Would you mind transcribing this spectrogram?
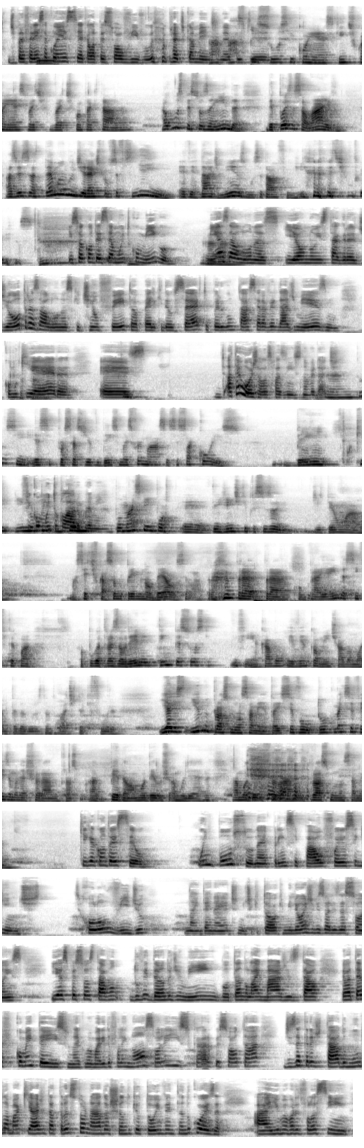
De preferência e... conhecer aquela pessoa ao vivo, praticamente, a, né? As Porque... pessoas que conhecem, quem te conhece vai te, vai te contactar, né? Algumas pessoas ainda, depois dessa live, às vezes até mandam um direct pra você e assim, e aí, é verdade mesmo? Você tava fingindo? tipo isso. Isso acontecia muito comigo. Minhas alunas iam no Instagram de outras alunas que tinham feito a pele que deu certo perguntar se era verdade mesmo, como Total. que era. É, até hoje elas fazem isso, na verdade. É, então, assim, esse processo de evidência, mas foi massa, você sacou isso. Bem. Uhum. Que, Ficou muito claro para mim. Por mais que é, é, tem gente que precisa de ter uma, uma certificação do prêmio Nobel, sei lá, para comprar e ainda assim fica com a, com a pulga atrás da orelha, e tem pessoas que, enfim, acabam eventualmente água mole, pegaduras, tanto bate até que fura. E, aí, e no próximo lançamento? Aí você voltou, como é que você fez a mulher chorar no próximo. Ah, perdão, a modelo, a mulher, né? A modelo chorar no próximo lançamento. O que, que aconteceu? O impulso né, principal foi o seguinte: rolou um vídeo na internet, no TikTok, milhões de visualizações, e as pessoas estavam duvidando de mim, botando lá imagens e tal. Eu até comentei isso, né, com meu marido, eu falei, nossa, olha isso, cara, o pessoal tá desacreditado, o mundo da maquiagem tá transtornado, achando que eu tô inventando coisa. Aí o meu marido falou assim,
